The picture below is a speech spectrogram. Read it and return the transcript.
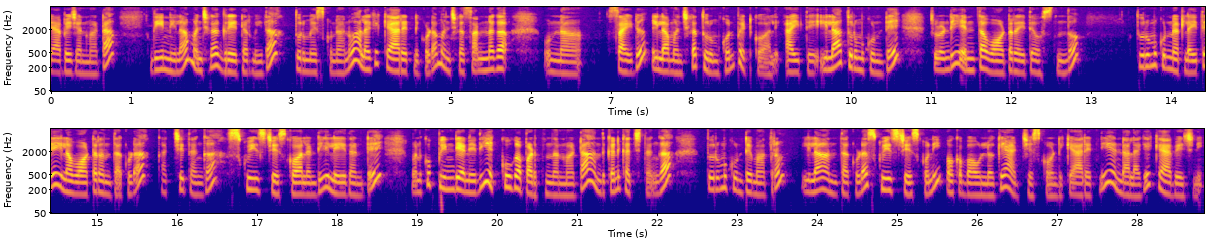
క్యాబేజ్ అనమాట దీన్ని ఇలా మంచిగా గ్రేటర్ మీద తురిమేసుకున్నాను. అలాగే క్యారెట్ని కూడా మంచిగా సన్నగా ఉన్న సైడ్ ఇలా మంచిగా తురుముకొని పెట్టుకోవాలి. అయితే ఇలా తురుముకుంటే చూడండి ఎంత వాటర్ అయితే వస్తుందో తురుముకున్నట్లయితే ఇలా వాటర్ అంతా కూడా ఖచ్చితంగా స్క్వీజ్ చేసుకోవాలండి. లేదంటే మనకు పిండి అనేది ఎక్కువగా పడుతుందనమాట అందుకని ఖచ్చితంగా తురుముకుంటే మాత్రం ఇలా అంతా కూడా స్క్వీజ్ చేసుకొని ఒక బౌల్లోకి యాడ్ చేసుకోండి. క్యారెట్ని అండ్ అలాగే క్యాబేజ్ని.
